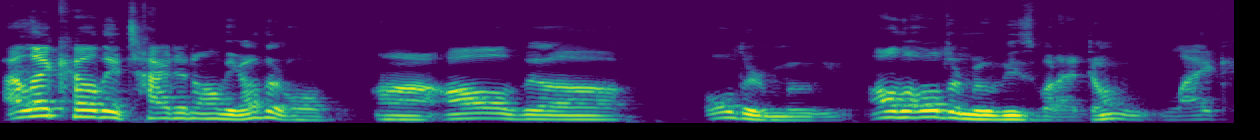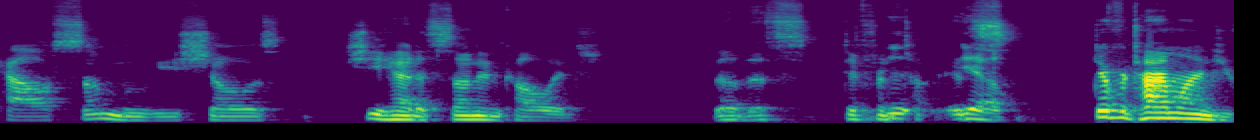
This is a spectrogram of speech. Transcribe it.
I like how they tied in all the other old, uh, all the older movie, all the older movies, but I don't like how some movies shows she had a son in college. Though that's different. The- ti- it's different timelines. You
